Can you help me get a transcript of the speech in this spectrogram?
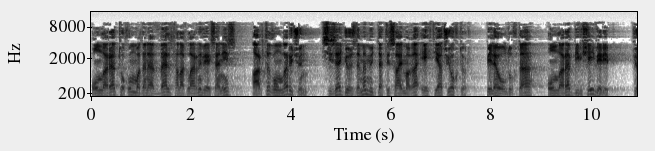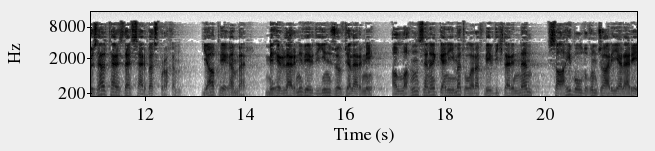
onlara toxunmadan əvvəl talaqlarını versəniz, artıq onlar üçün sizə gözləmə müddəti saymağa ehtiyac yoxdur. Belə olduqda onlara bir şey verib, gözəl tərzdə sərbəst buraxın. Ya Peyğəmbər, mehirlərini verdiyin zövcələrini, Allahın sənə qənimət olaraq verdiklərindən sahib olduğun cariyələri,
